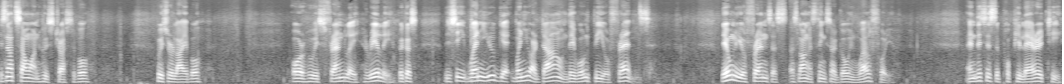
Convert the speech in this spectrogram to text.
it's not someone who's trustable, who's reliable, or who is friendly really because you see when you get when you are down they won't be your friends they're only your friends as, as long as things are going well for you. And this is the popularity.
